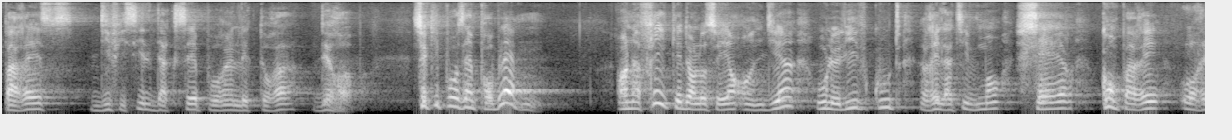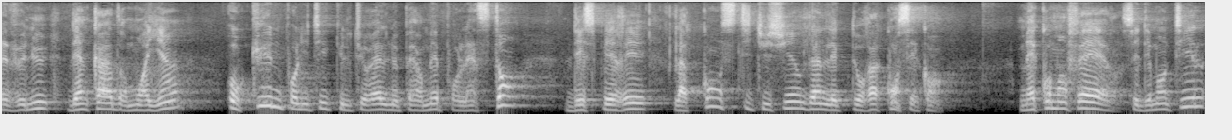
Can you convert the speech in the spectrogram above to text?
paraissent difficiles d'accès pour un lectorat d'Europe. Ce qui pose un problème en Afrique et dans l'océan Indien, où le livre coûte relativement cher comparé aux revenus d'un cadre moyen, aucune politique culturelle ne permet pour l'instant d'espérer la constitution d'un lectorat conséquent. Mais comment faire, se demande-t-il,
